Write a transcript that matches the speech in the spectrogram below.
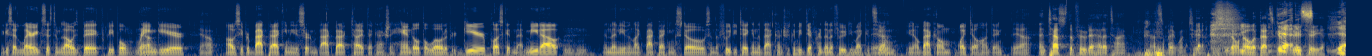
like I said, layering system is always big for people. Rain Yep. gear, Yeah. obviously for backpacking, you need a certain backpack type that can actually handle the load of your gear, plus getting that meat out. Mm-hmm. And then even like backpacking stoves and the food you take in the backcountry is going to be different than the food you might consume, you know, back home whitetail hunting. Yeah. And test the food ahead of time. That's a big one too. You don't know what that's going to do to you. Yeah,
